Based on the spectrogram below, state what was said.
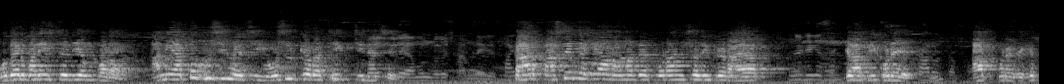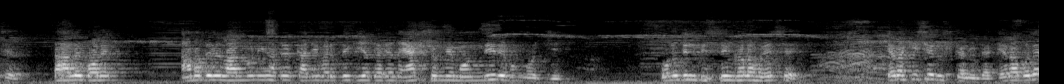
ওদের বাড়ি স্টেডিয়াম করা। আমি এত খুশি হয়েছি অসুরকে ওরা ঠিক চিনেছে। তার পাশে দেখলাম আমাদের কোরআন শরীফের আয়াত গ্রাফি করে আপ করে রেখেছে। তাহলে বলেন আমাদের লালমনিহাটের কালীবাড়িতে গিয়ে দেখেন একসঙ্গে মন্দির এবং মসজিদ। কোনোদিন বিশৃঙ্খলা হয়েছে? এরা কিসের উস্কানি দেয় এরা বলে,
